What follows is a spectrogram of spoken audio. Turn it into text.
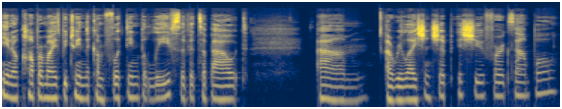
you know, compromise between the conflicting beliefs if it's about um, a relationship issue, for example.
